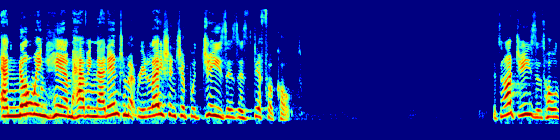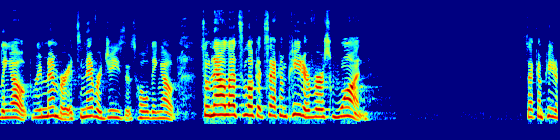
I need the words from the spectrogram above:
and knowing Him, having that intimate relationship with Jesus is difficult. It's not Jesus holding out. Remember, it's never Jesus holding out. So now let's look at 2 Peter, verse 1. Second Peter.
